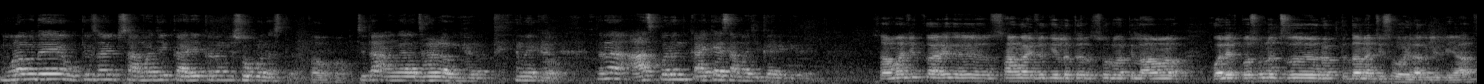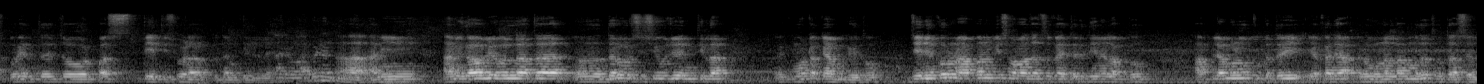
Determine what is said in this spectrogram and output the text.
मुळामध्ये वकील साहेब सामाजिक कार्य करणं म्हणजे सोपं नसतं हो हो तिथं अंगाला झळ लावून घ्यावं लागते नाही का हो. तर आजपर्यंत काय काय सामाजिक कार्य केले सामाजिक कार्य अं, सांगायचं गेलं तर सुरुवातीला आम्हाला कॉलेजपासूनच रक्तदानाची सवय लागलेली आहे. आजपर्यंत जवळपास तेहतीस वेळा रक्तदान केलेलं आहे. हा आणि आम्ही गाव लेवलला आता दरवर्षी शिवजयंतीला एक मोठा कॅम्प घेतो. जेणेकरून आपण बी समाजाचं काहीतरी देणं लागतो. आपल्यामुळं कुठंतरी एखाद्या रुग्णाला मदत होत असेल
